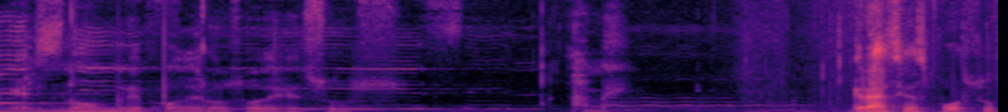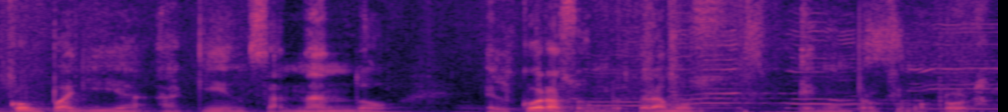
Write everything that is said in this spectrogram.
En el nombre poderoso de Jesús. Amén. Gracias por su compañía aquí en Sanando el Corazón. Lo esperamos en un próximo programa.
